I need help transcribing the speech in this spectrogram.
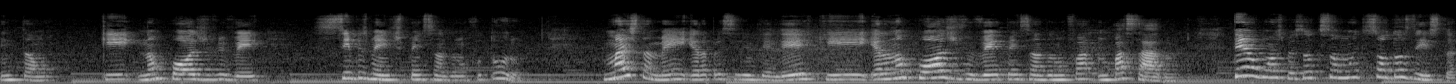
então, que não pode viver simplesmente pensando no futuro. Mas também ela precisa entender que ela não pode viver pensando no, no passado. Tem algumas pessoas que são muito saudosistas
